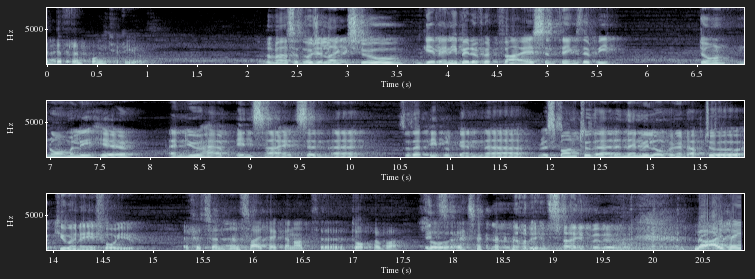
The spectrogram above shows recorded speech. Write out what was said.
a different point of view. Abdul would you like to give any bit of advice and things that we don't normally hear and you have insights and uh, so that people can uh, respond to that and then we'll open it up to a Q&A for you. If it's an insight, I cannot uh, talk about. So Insight. no, not insight, but... uh, no, I think.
